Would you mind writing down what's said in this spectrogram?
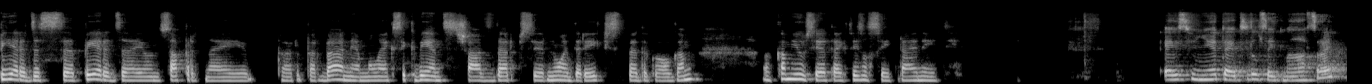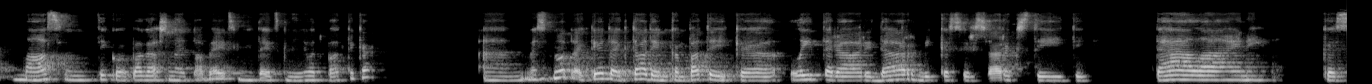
pieredzes, pieredzēju un sapratnēju par, par bērniem. Man liekas, ik viens šāds darbs ir noderīgs pedagogam. Kam jūs ieteiktu izlasīt Rainīti? Es viņu ieteicu izlasīt māsai. Māsa tikko pagājušajā nedēļā pabeigts. Viņa teica, ka viņai ļoti patika. Es noteikti ieteiktu tādiem, kam patīk literāri darbi, kas ir sarakstīti tēlaini, kas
